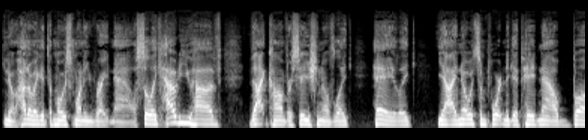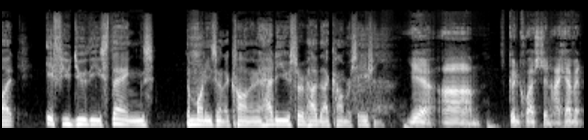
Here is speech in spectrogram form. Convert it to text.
you know, how do I get the most money right now? So like how do you have that conversation of like, hey, like, yeah, I know it's important to get paid now, but if you do these things, the money's going to come. I mean, how do you sort of have that conversation? Yeah, um, good question. I haven't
